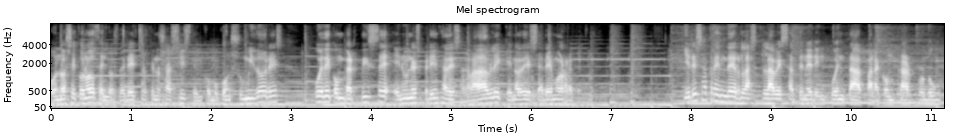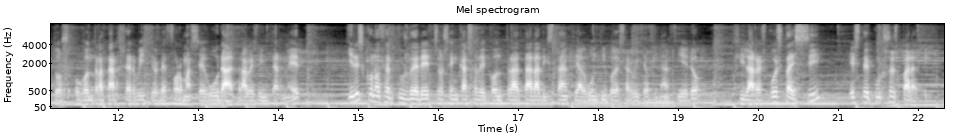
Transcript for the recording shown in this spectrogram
o no se conocen los derechos que nos asisten como consumidores, puede convertirse en una experiencia desagradable que no desearemos repetir. ¿Quieres aprender las claves a tener en cuenta para comprar productos o contratar servicios de forma segura a través de Internet? ¿Quieres conocer tus derechos en caso de contratar a distancia algún tipo de servicio financiero? Si la respuesta es sí, este curso es para ti.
